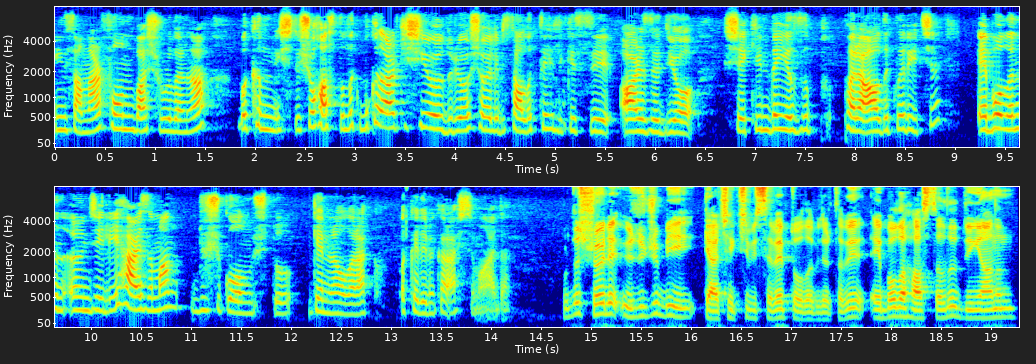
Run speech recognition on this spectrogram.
insanlar fon başvurularına bakın işte şu hastalık bu kadar kişiyi öldürüyor, şöyle bir sağlık tehlikesi arz ediyor şeklinde yazıp para aldıkları için Ebola'nın önceliği her zaman düşük olmuştu genel olarak akademik araştırmalarda. Burada şöyle üzücü bir gerçekçi bir sebep de olabilir tabii. Ebola hastalığı dünyanın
